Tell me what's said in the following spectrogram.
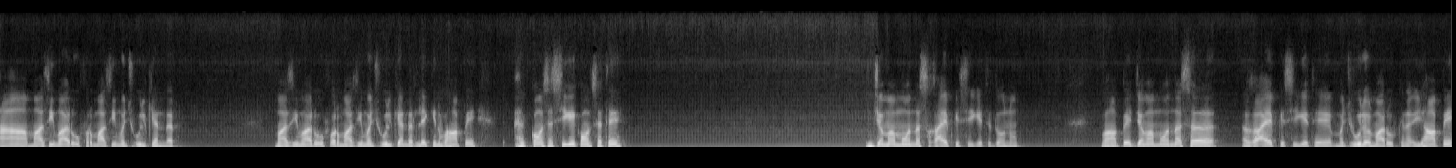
ہاں ماضی معروف اور ماضی مجھول کے اندر۔ ماضی معروف اور ماضی مجھول کے اندر، لیکن وہاں پہ کون سے سیگے کون سے تھے جمع مونس غائب کے سیگے تھے دونوں وہاں پہ جمع مونس غائب کے سیگے تھے مجھول اور معروف کے اندر یہاں پہ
